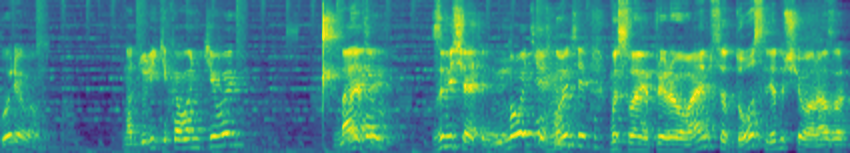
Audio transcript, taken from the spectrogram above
горе вам. Надурите кого-нибудь и вы. На, На этом замечательной ноте. ноте мы с вами прерываемся до следующего раза.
